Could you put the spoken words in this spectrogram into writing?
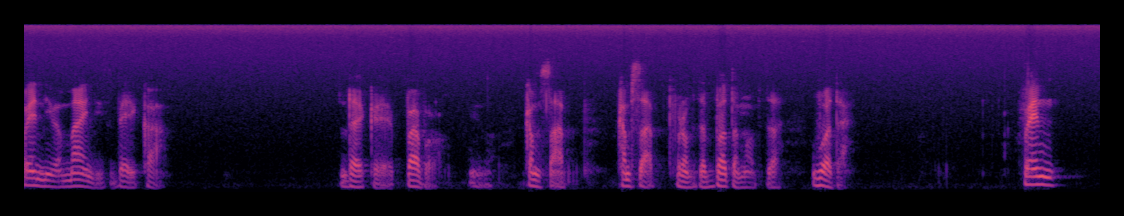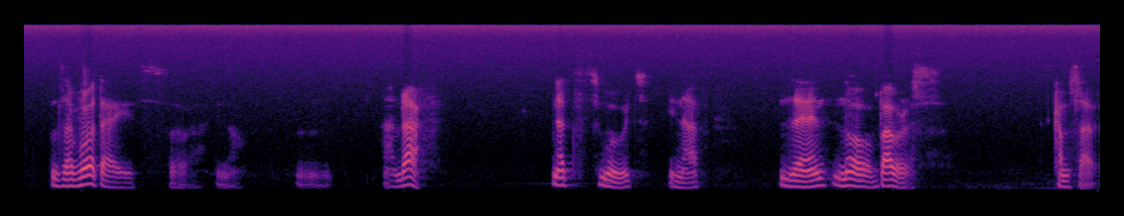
when your mind is very calm. Like a bubble, you know, comes up, comes up from the bottom of the water. When the water is uh, you know, mm, rough, not smooth enough, then no bubbles comes out.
